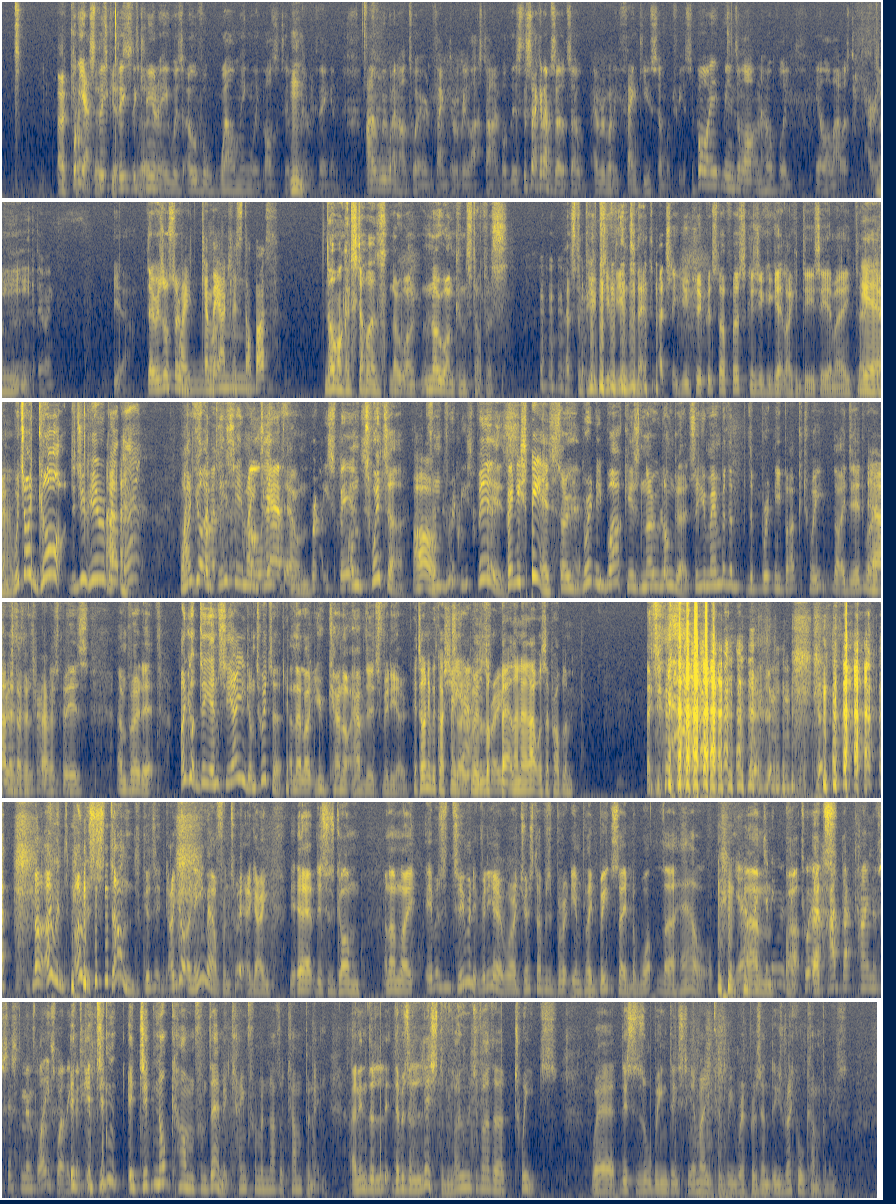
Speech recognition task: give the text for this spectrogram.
Okay. But yes, the, the, the community was overwhelmingly positive Mm. and everything, and I, we went on Twitter and thanked everybody last time. But this is the second episode, so everybody, thank you so much for your support. It means a lot, and hopefully it'll allow us to carry on doing doing. Yeah. There is also. Wait, can they actually stop us? No one can stop us. No one, no one can stop us. That's the beauty of the internet. Actually, YouTube could stop us because you could get like a DCMA takedown, Yeah. which I got. Did you hear about that? I got a But- DCMA oh yeah, takedown Britney Spears. on Twitter Oh. from Britney Spears. Britney Spears. So Britney Buck is no longer. So you remember the the Britney Buck tweet that I did where Yeah, I dressed this up is a as Britney. Spears and put it. I got DMCA'd on Twitter, and they're like, "You cannot have this video." It's only because you Yeah, will look better than her. That was the problem. No, I was I was stunned because I got an email from Twitter going, "Yeah, this has gone," and I'm like, "It was a two minute video where I dressed up as Britney and played Beat Saber. What the hell?" yeah, I Um, didn't even but think Twitter that's- had that kind of system in place where they could. It, it didn't. It did not come from them. It came from another company, and in the li- there was a list of loads of other tweets where this has all been DCMA because we represent these record companies.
